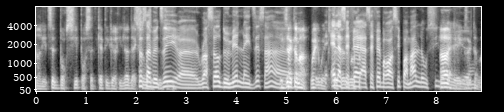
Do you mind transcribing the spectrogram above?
dans les titres boursiers pour cette catégorie-là d'actions. Ça, ça veut dire euh, Russell 2000, l'indice, hein? Euh, exactement, oui, oui. Elle, elle, s'est fait, fait, brasser pas mal, là aussi. ah, euh, exactement.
